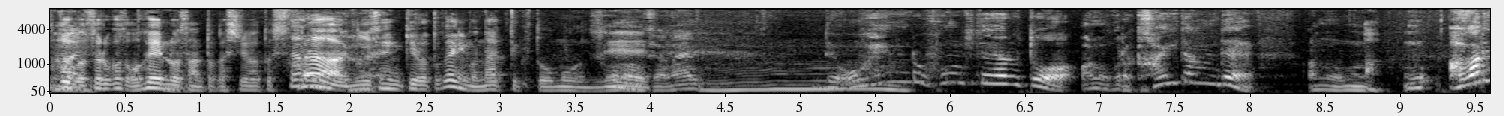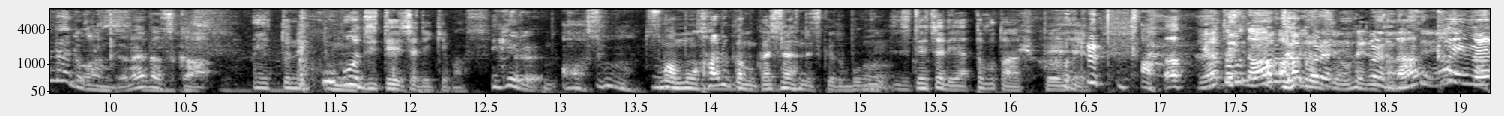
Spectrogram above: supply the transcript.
うん。例えばそれこそお遍路さんとかしようとしたらはいはいはい。2000キロとかにもなっていくと思うんで。でお遍路本気でやるとあのほら階段であの上がれないとこあるんですよね確か。えっとねほぼ自転車で行けます。いける？あそうなんですまあもうはるか昔なんですけど僕うん。自転車でやったことあって、あやったことある？んですよ何回目？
